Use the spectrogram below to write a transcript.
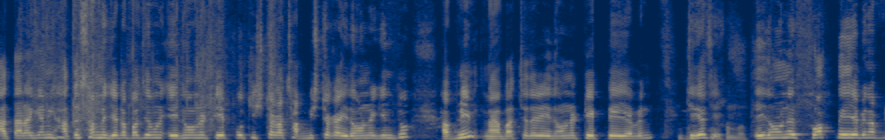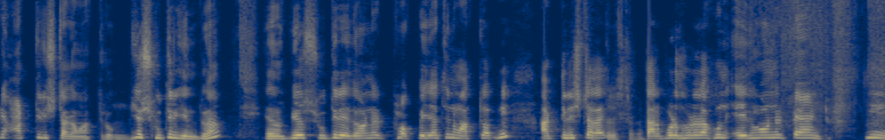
আর তার আগে আমি হাতের সামনে যেটা পাচ্ছি যেমন এই ধরনের টেপ পঁচিশ টাকা ছাব্বিশ টাকা এই ধরনের কিন্তু আপনি আহ, বাচ্চাদের এই ধরনের টেপ পেয়ে যাবেন ঠিক আছে? এই ধরনের ফ্রক পেয়ে যাবেন আপনি আটত্রিশ টাকা মাত্র। পিওর সুতির কিন্তু হ্যাঁ? পিওর সুতির এই ধরনের ফ্রক পেয়ে যাচ্ছেন মাত্র আপনি আটত্রিশ টাকায়। 38 টাকা। তারপরে ধরে রাখুন এই ধরনের প্যান্ট হুম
